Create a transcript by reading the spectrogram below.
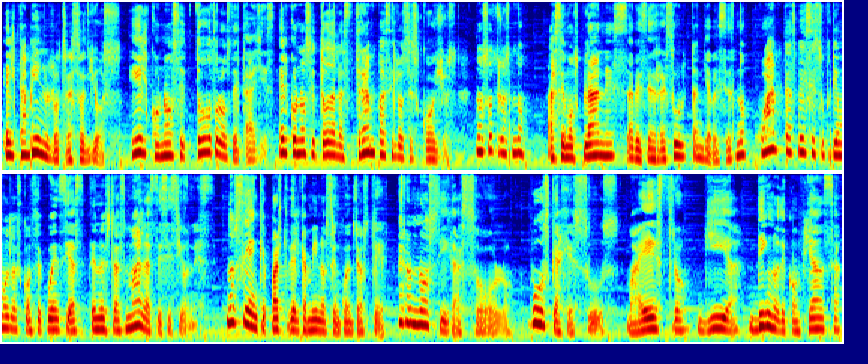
El camino lo trazó Dios. Él conoce todos los detalles. Él conoce todas las trampas y los escollos. Nosotros no. Hacemos planes, a veces resultan y a veces no. ¿Cuántas veces sufrimos las consecuencias de nuestras malas decisiones? No sé en qué parte del camino se encuentra usted, pero no siga solo. Busque a Jesús, maestro, guía, digno de confianza,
